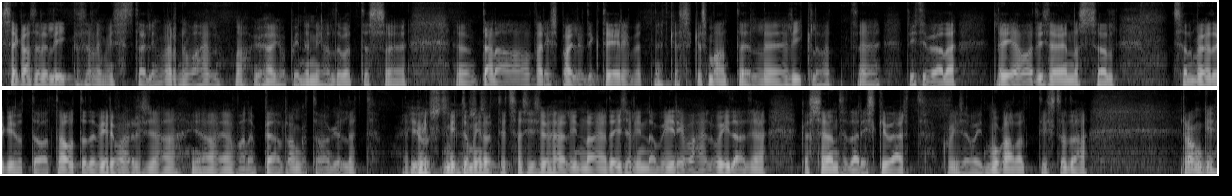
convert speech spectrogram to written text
segasele liiklusele, mis Tallinn-Pärnu vahel noh, ühe jupina nii-öelda võttes täna päris palju dikteerib, et need, kes, kes maanteel liiklevad, tihtipeale leiavad iseennast seal, seal mööda kihutavate autode virvarris ja, ja, ja paneb pead rongutama küll, et et just, mitu just. minutit sa siis ühe linna ja teise linna piiri vahel võidad ja kas see on seda riski väärt, kui sa võid mugavalt istuda rongi,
